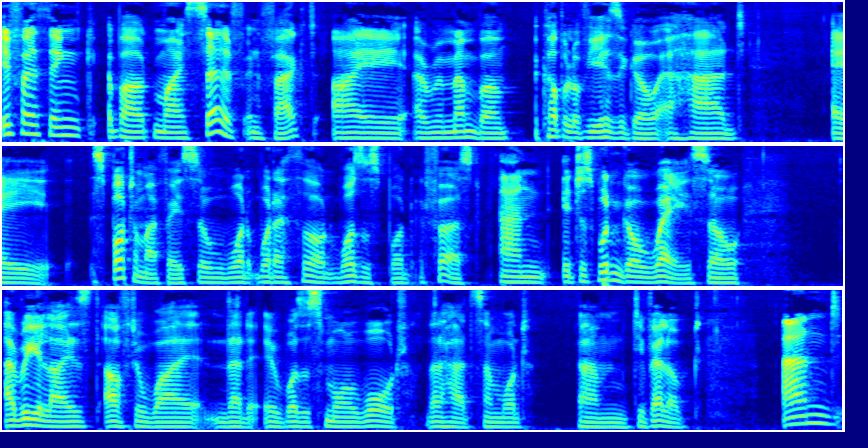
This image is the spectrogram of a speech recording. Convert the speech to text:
If I think about myself, in fact, I, I remember a couple of years ago I had a spot on my face, so what, what I thought was a spot at first, and it just wouldn't go away. So I realized after a while that it was a small wart that had somewhat um, developed. And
